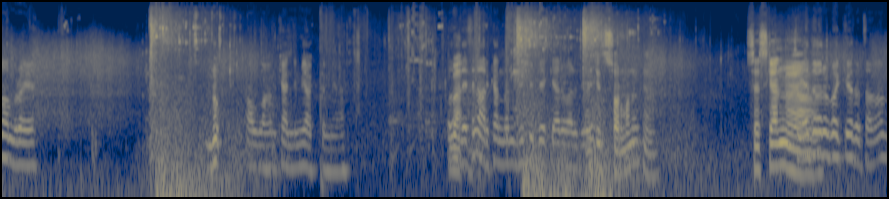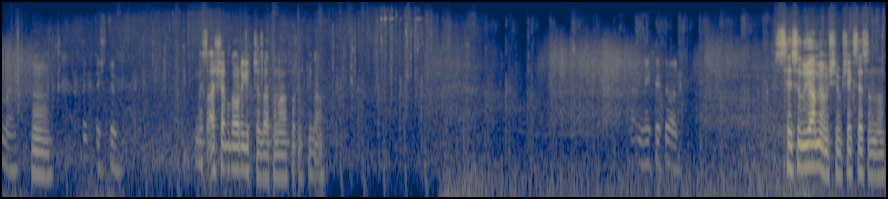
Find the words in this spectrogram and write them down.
Ulan burayı. Dur. Allah'ım kendimi yaktım ya. Oğlum Ben- desene arkamdan düşecek yer var diye. Peki sormadın ki. Ses gelmiyor Şeye ya. doğru bakıyordum tamam mı? Hı. Tık düştüm. Neyse aşağı doğru gideceğiz zaten. Gidelim. Ha, İnek sesi var. Sesi duyamıyorum şimşek sesinden.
